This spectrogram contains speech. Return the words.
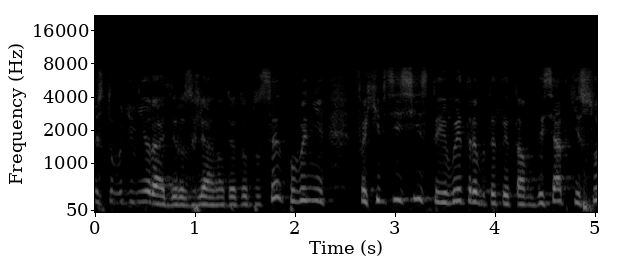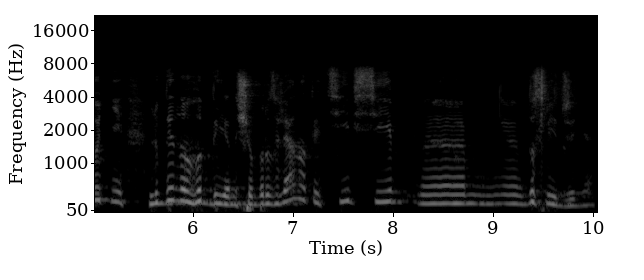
містобудівній раді розглянути. Тобто це повинні фахівці сісти і витратити там десятки сотні людиногодин, щоб розглянути ці всі е, дослідження.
